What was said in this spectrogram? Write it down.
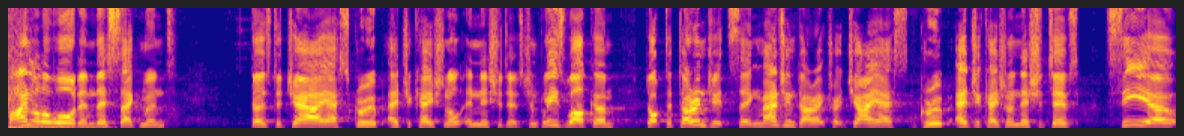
Final award in this segment goes to JIS Group Educational Initiatives. And please welcome Dr. Taranjit Singh, Managing Director at JIS Group Educational Initiatives, CEO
